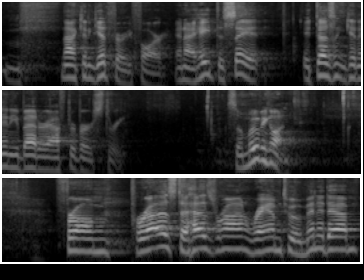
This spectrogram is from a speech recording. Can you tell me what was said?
not going to get very far. And I hate to say it, it doesn't get any better after verse 3. So moving on. From Perez to Hezron, Ram to Aminadab,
